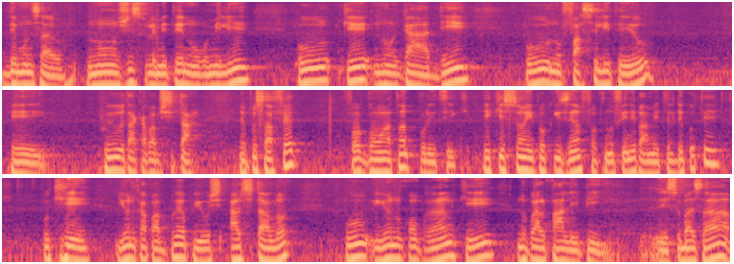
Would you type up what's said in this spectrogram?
des nous juste voulons mettre nous au milieu pour que nous garder pour nous faciliter et pour être capable de chita mais pour ça fait faut qu'on entente politique et question hypocrisie faut que nous finissions par mettre de côté pour que nous capable prêt pour aller l'autre pour nous comprendre que nous parlons pas les pays et sur ça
